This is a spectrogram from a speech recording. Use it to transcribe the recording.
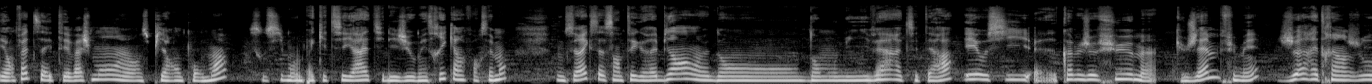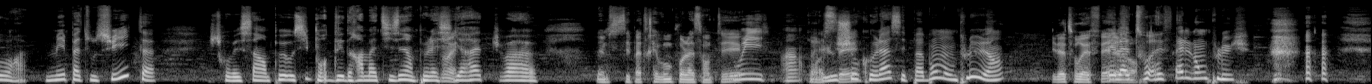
Et en fait, ça a été vachement inspirant pour moi. Parce que aussi, bon, le paquet de cigarettes, il est géométrique, hein, forcément. Donc c'est vrai que ça s'intégrait bien euh, dans, dans mon univers, etc. Et aussi, euh, comme je fume, que j'aime fumer, je arrêterai un jour, mais pas tout de suite. Je trouvais ça un peu aussi pour dédramatiser un peu la cigarette, tu vois. Même si c'est pas très bon pour la santé. Oui, hein, le chocolat, c'est pas bon non plus, hein. Et la tour Eiffel. Et la tour Eiffel non plus.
